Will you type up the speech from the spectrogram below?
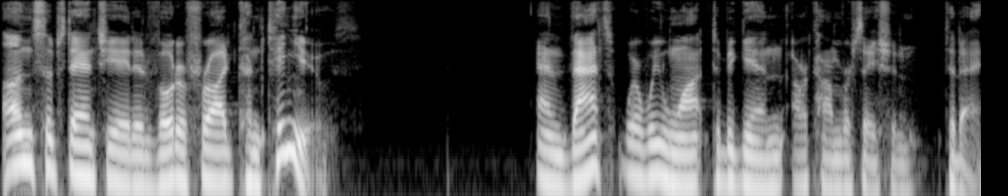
unsubstantiated voter fraud continues. And that's where we want to begin our conversation today.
